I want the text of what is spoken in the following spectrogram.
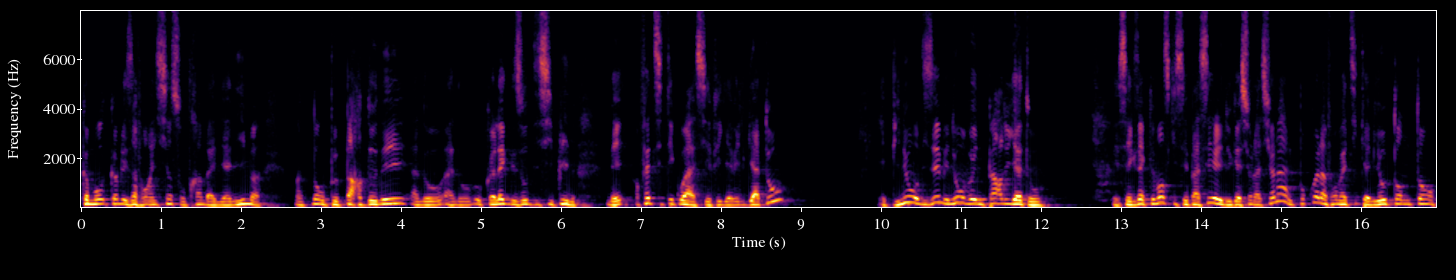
Comme, les informaticiens sont très magnanimes, maintenant on peut pardonner à nos, aux collègues des autres disciplines. Mais en fait, c'était quoi? Il y avait le gâteau, et puis nous, on disait, mais nous, on veut une part du gâteau. Et c'est exactement ce qui s'est passé à l'éducation nationale. Pourquoi l'informatique a mis autant de temps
